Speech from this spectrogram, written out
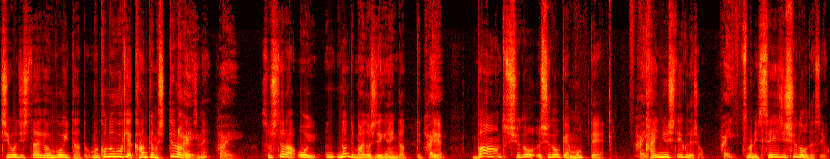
地方自治体が動いたと、まあ、この動きは官邸も知ってるわけですね。はい。はい。そしたら「おいなんで前倒しできないんだ?」って言って、はいバーンと主導主導権持ってはい。介入していくでしょ、はい。つまり政治主導ですよ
